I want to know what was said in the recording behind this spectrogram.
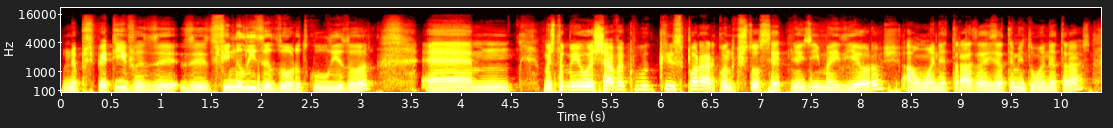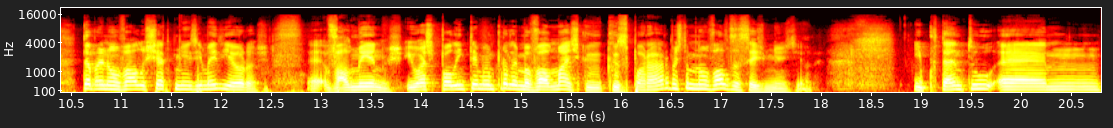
na perspectiva de, de, de finalizador, de goleador. Um, mas também eu achava que, que Sporar, quando custou 7 milhões e meio de euros, há um ano atrás, há exatamente um ano atrás, também não vale os 7 milhões e meio de euros. Uh, vale menos. Eu acho que Paulinho tem um problema. Vale mais que, que Sporar, mas também não vale 16 milhões de euros. E portanto, hum,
